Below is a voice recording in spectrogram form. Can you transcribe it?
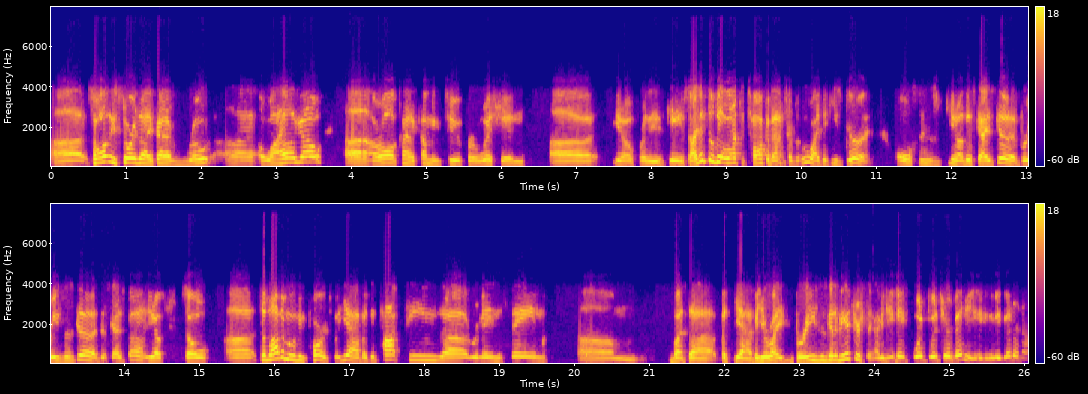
Uh, so all these stories that I kind of wrote uh, a while ago uh, are all kind of coming to fruition. Uh, you know, for these games. So I think there'll be a lot to talk about in terms of, ooh, I think he's good. Olsen's, you know, this guy's good. Brees is good. This guy's bad. You know, so uh, it's a lot of moving parts. But yeah, but the top teams uh, remain the same. Um, but uh, but yeah, but you're right. Brees is going to be interesting. I mean, do you think what, what's your opinion? Do you think he's going to be good or no?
